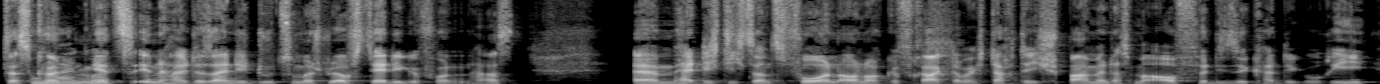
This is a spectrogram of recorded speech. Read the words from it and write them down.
Das oh könnten jetzt Inhalte sein, die du zum Beispiel auf Steady gefunden hast. Ähm, hätte ich dich sonst vorhin auch noch gefragt, aber ich dachte, ich spare mir das mal auf für diese Kategorie.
